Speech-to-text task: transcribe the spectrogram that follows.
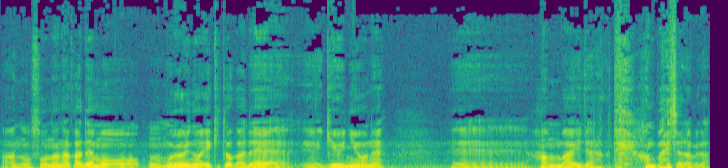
あのそんな中でも最寄りの駅とかで、え、牛乳をね、えー、販売じゃなくて 販売じゃダメだ。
